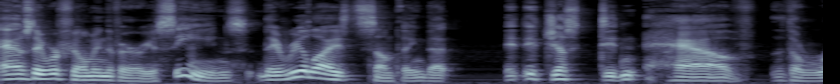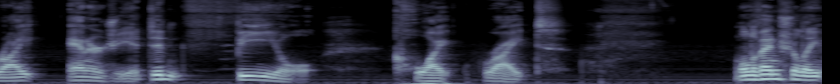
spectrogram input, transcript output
as they were filming the various scenes, they realized something that it, it just didn't have the right energy. It didn't feel quite right. Well, eventually,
